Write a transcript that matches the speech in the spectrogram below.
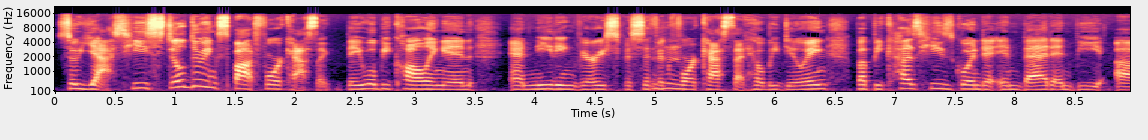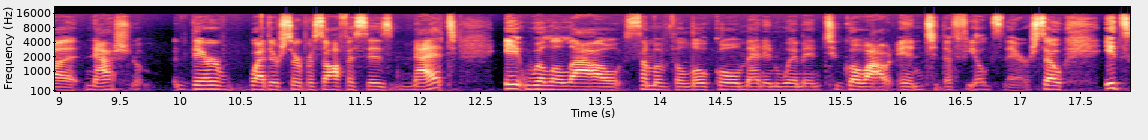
So yes, he's still doing spot forecasts. Like they will be calling in and needing very specific mm-hmm. forecasts that he'll be doing, but because he's going to embed and be a national their weather service offices met, it will allow some of the local men and women to go out into the fields there. So it's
